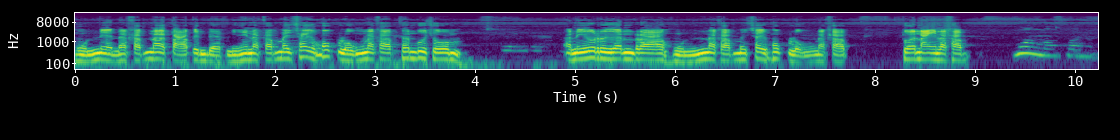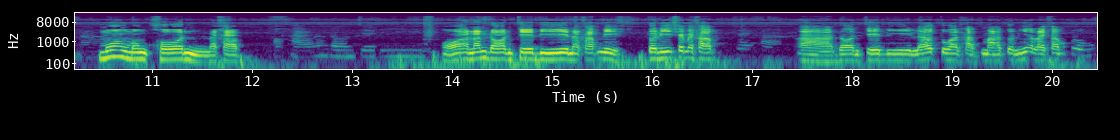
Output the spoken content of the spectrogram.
หุนเนี่ยนะครับ หน้าตาเป็นแบบนี้นะครับ ไม่ใช่ฮกหลงนะครับ ท่านผู้ชมเรือนราอันนี้เรือนราหุนนะครับ ไม่ใช่ฮกหลงนะครับ ตัวในล่ะครับ ม่วงมงคลค่ะม่วงมงคลนะครับเอาขาวนันดอนเจดีอ๋ออันนั้นดอนเจดีนะครับ นี่ ตัวนี้ใช่ไหมครับ ใช่ค่ะอ่า ดอนเจดีแล้วตัวถัดมาตัวนี้อะไรครับ พวกหลงขาว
